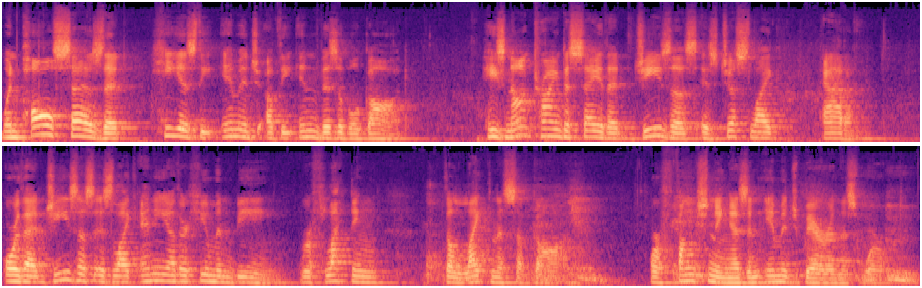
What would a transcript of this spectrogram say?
When Paul says that he is the image of the invisible God. He's not trying to say that Jesus is just like Adam or that Jesus is like any other human being, reflecting the likeness of God or functioning as an image bearer in this world.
